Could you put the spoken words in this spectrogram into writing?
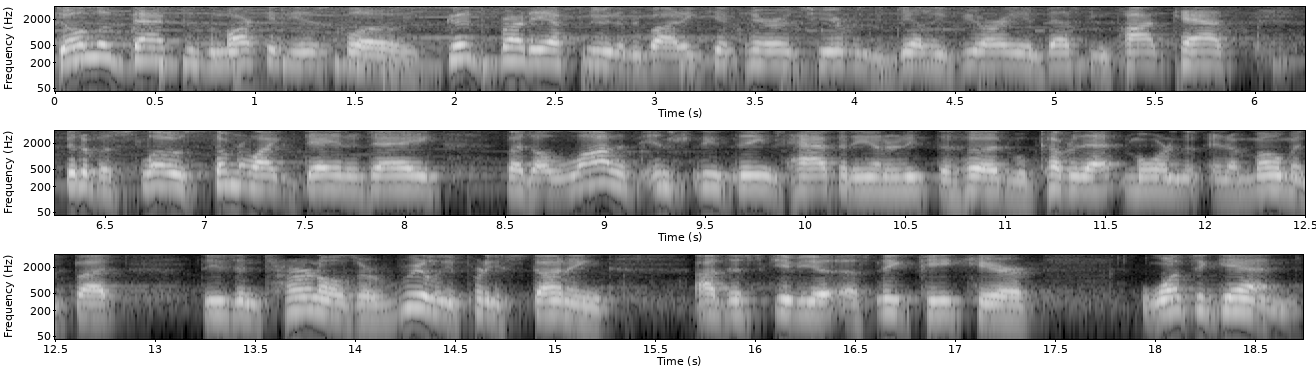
Don't look back because the market is closed. Good Friday afternoon, everybody. Kip Herriage here with the Daily VRA Investing Podcast. Bit of a slow summer like day today, but a lot of interesting things happening underneath the hood. We'll cover that more in, in a moment, but these internals are really pretty stunning. I'll just give you a sneak peek here. Once again,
